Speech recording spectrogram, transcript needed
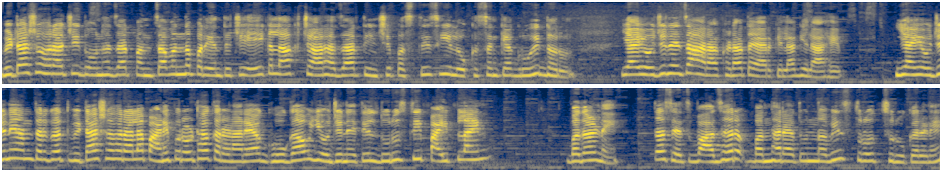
विटा शहराची दोन हजार पंचावन्न पर्यंतची एक लाख चार हजार तीनशे पस्तीस ही लोकसंख्या गृहीत धरून या योजनेचा आराखडा तयार केला गेला आहे. या योजनेअंतर्गत विटा शहराला पाणीपुरवठा करणाऱ्या घोगाव योजनेतील दुरुस्ती पाईपलाईन बदलणे तसेच वाझर बंधाऱ्यातून नवीन स्रोत सुरू करणे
